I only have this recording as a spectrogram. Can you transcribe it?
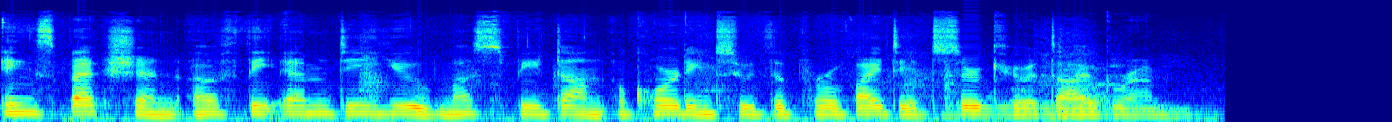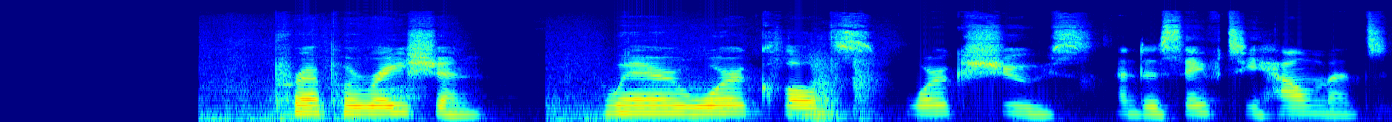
Inspection of the MDU must be done according to the provided circuit diagram. Preparation Wear work clothes, work shoes, and a safety helmet.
